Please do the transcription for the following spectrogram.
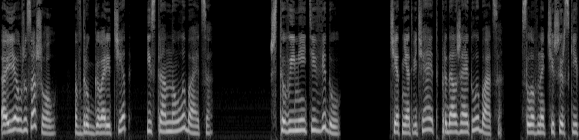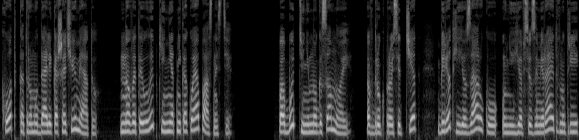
«А я уже сошел», — вдруг говорит Чет и странно улыбается. «Что вы имеете в виду?» Чет не отвечает, продолжает улыбаться, словно чеширский кот, которому дали кошачью мяту. Но в этой улыбке нет никакой опасности. «Побудьте немного со мной», — вдруг просит Чет, берет ее за руку, у нее все замирает внутри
